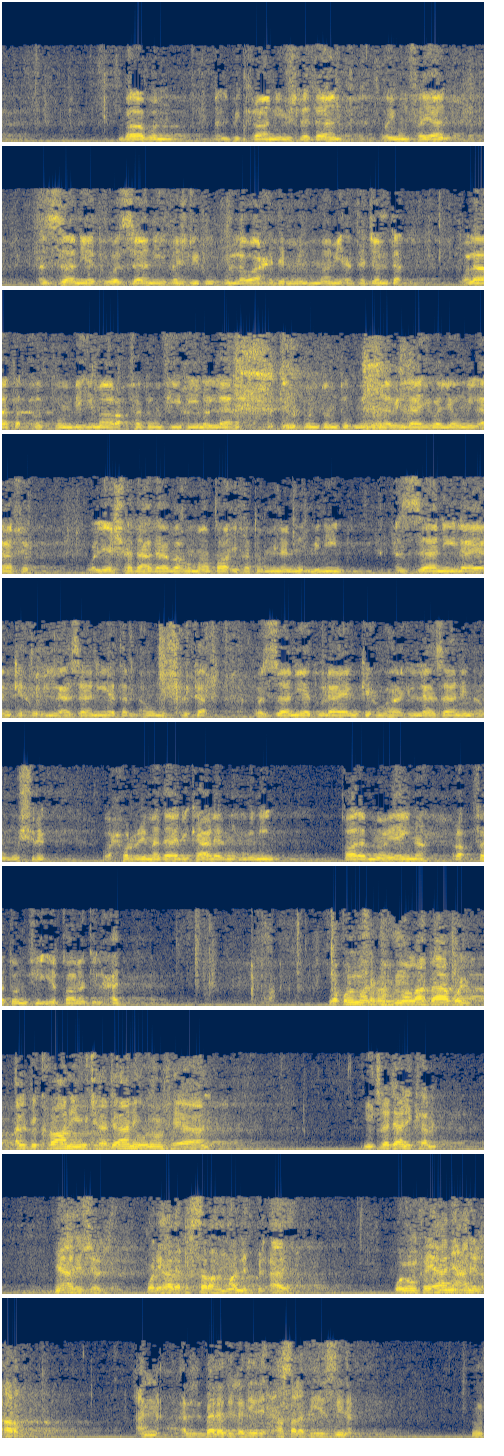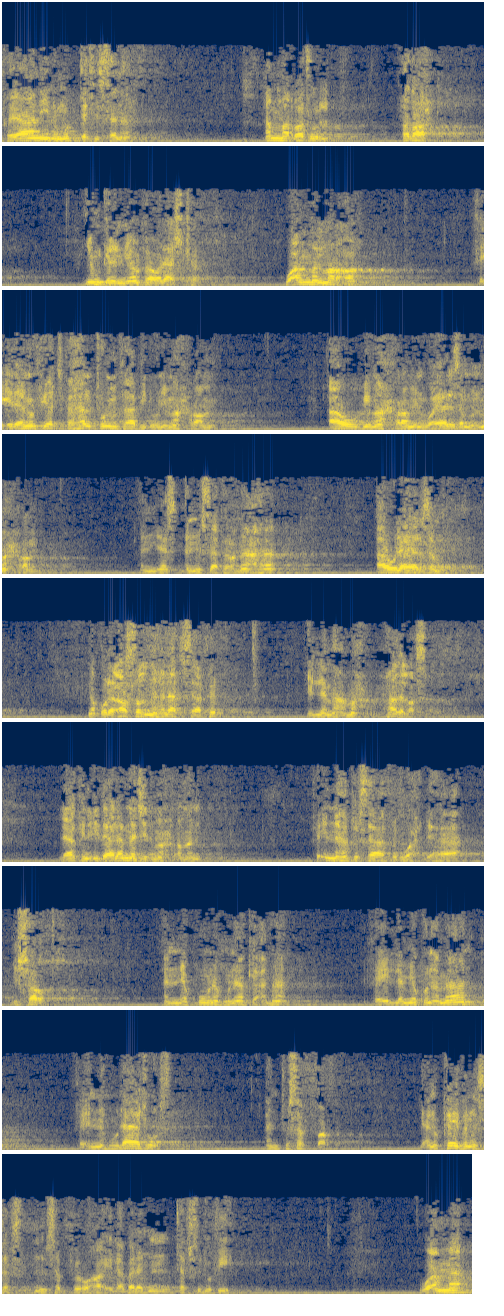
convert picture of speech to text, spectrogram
باب البكران يجلدان وينفيان. الزانية والزاني فاجلدوا كل واحد منهما مئة جلدة ولا تأخذكم بهما رأفة في دين الله إن كنتم تؤمنون بالله واليوم الآخر. وليشهد عذابهما طائفة من المؤمنين. الزاني لا ينكح إلا زانية أو مشركة والزانية لا ينكحها إلا زان أو مشرك وحرم ذلك على المؤمنين. قال ابن عيينة رأفة في إقامة الحد. يقول المؤلف رحمه الله باب البكران يجلدان وينفيان. يجلدان كم؟ مئة جلدة. ولهذا فسره المؤلف بالآية وينفيان عن الأرض. عن البلد الذي حصل فيه الزنا. ينفيان لمدة سنة. أما الرجل فظاهر. يمكن أن ينفى ولا إشكال. وأما المرأة فإذا نفيت فهل تنفى بدون محرم أو بمحرم ويلزم المحرم أن يسافر معها أو لا يلزمه؟ نقول الأصل أنها لا تسافر إلا مع محرم. هذا الأصل. لكن إذا لم نجد محرما فإنها تسافر وحدها بشرط أن يكون هناك أمان. فإن لم يكن أمان فإنه لا يجوز أن تسفر لأنه كيف نسفرها إلى بلد تفسد فيه؟ وأما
